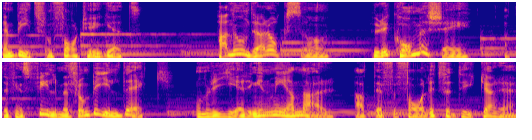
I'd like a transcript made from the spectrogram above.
en bit från fartyget. Han undrar också hur det kommer sig att det finns filmer från bildäck om regeringen menar att det är för farligt för dykare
